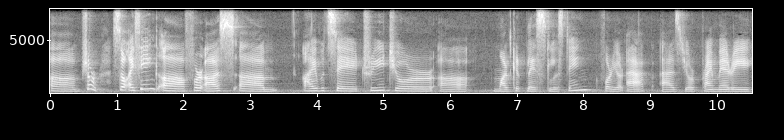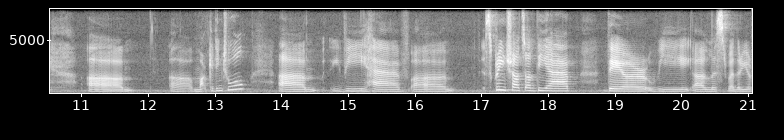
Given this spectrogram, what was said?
Um, sure. So I think uh, for us, um, I would say treat your uh, marketplace listing for your app as your primary um, uh, marketing tool. Um, we have uh, screenshots of the app. There we uh, list whether you're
